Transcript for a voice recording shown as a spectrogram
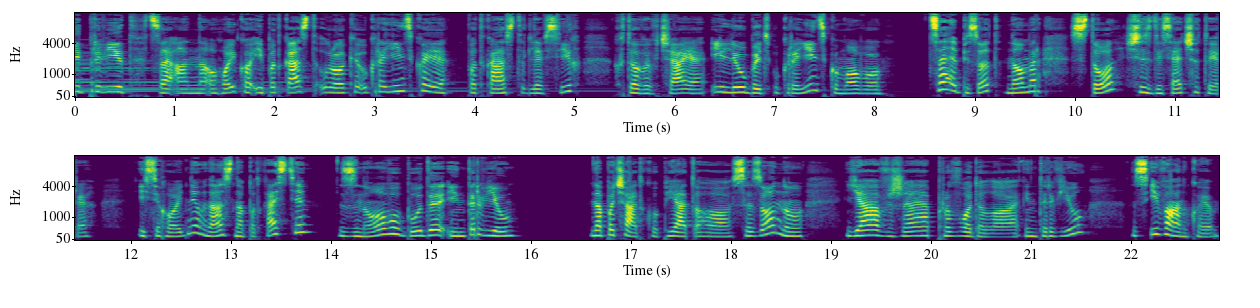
Привіт-привіт! Це Анна Огойко і подкаст Уроки української. Подкаст для всіх, хто вивчає і любить українську мову. Це епізод номер 164. І сьогодні в нас на подкасті знову буде інтерв'ю. На початку п'ятого сезону я вже проводила інтерв'ю з Іванкою.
